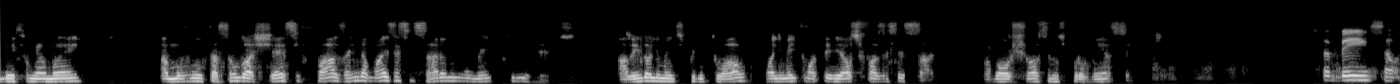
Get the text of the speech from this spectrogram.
benção minha mãe a movimentação do axé se faz ainda mais necessária no momento que vivemos. Além do alimento espiritual, o alimento material se faz necessário. Babá se nos provém assim. Essa bênção.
